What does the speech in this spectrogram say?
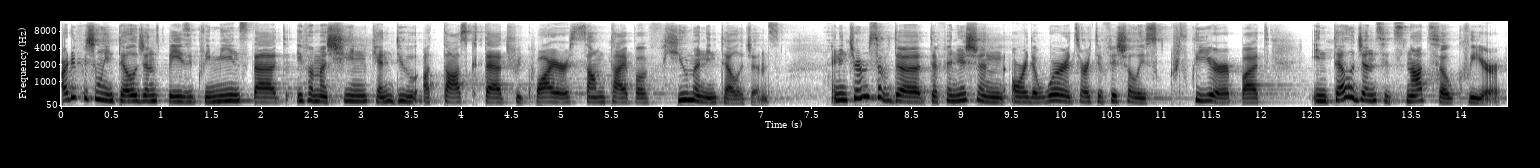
Artificial intelligence basically means that if a machine can do a task that requires some type of human intelligence, and in terms of the definition or the words, artificial is clear, but intelligence, it's not so clear.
